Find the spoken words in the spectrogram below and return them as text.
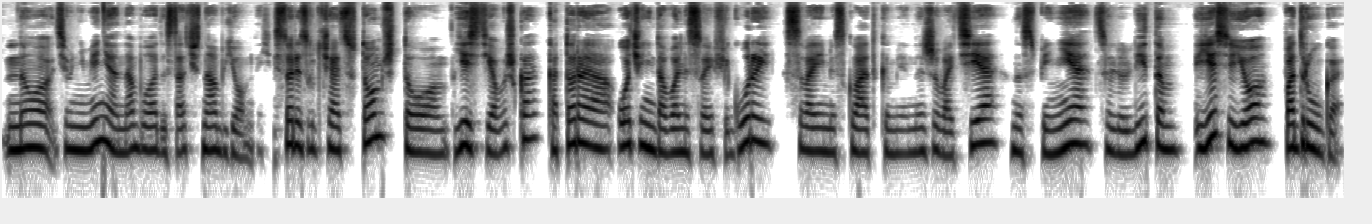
но, тем не менее, она была достаточно объемной. История заключается в том, что есть девушка, которая очень недовольна своей фигурой, своими складками на животе, на спине, целлюлитом. И есть ее подруга,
